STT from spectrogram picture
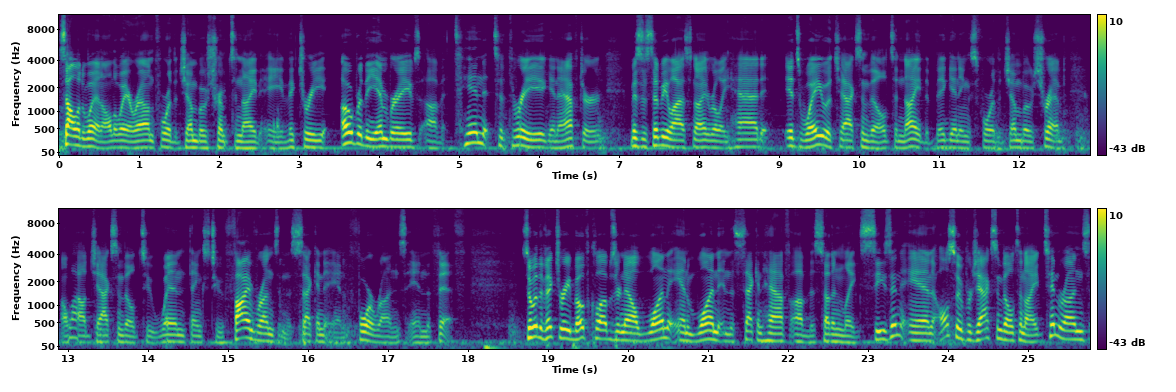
Solid win all the way around for the Jumbo Shrimp tonight. A victory over the Embraves of 10 to 3. Again, after Mississippi last night really had its way with Jacksonville, tonight the big innings for the Jumbo Shrimp allowed Jacksonville to win thanks to five runs in the second and four runs in the fifth. So with the victory, both clubs are now one and one in the second half of the Southern League season, and also for Jacksonville tonight, ten runs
